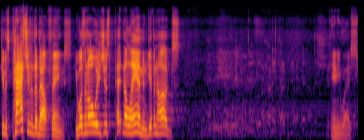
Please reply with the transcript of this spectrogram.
He was passionate about things. He wasn't always just petting a lamb and giving hugs. Anyways,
